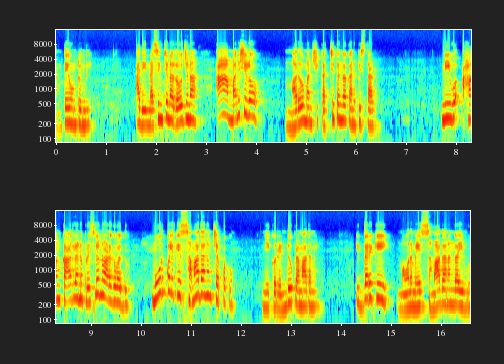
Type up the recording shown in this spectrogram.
అంతే ఉంటుంది. అది నశించిన రోజున ఆ మనిషిలో మరో మనిషి ఖచ్చితంగా కనిపిస్తాడు. నీవు అహంకారులను ప్రశ్నలను అడగవద్దు. మూర్ఖులకి సమాధానం చెప్పకు. నీకు రెండూ ప్రమాదమే. ఇద్దరికీ మౌనమే సమాధానంగా ఇవ్వు.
